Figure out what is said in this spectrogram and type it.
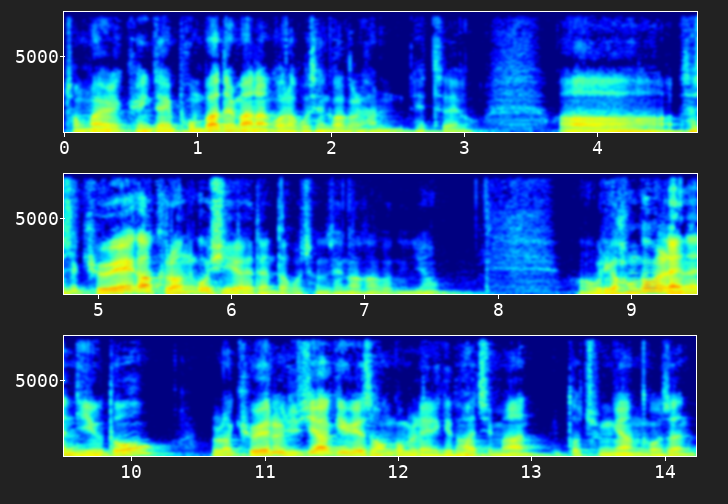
정말 굉장히 본받을 만한 거라고 생각을 한, 했어요. 어, 사실 교회가 그런 곳이어야 된다고 저는 생각하거든요. 어, 우리가 헌금을 내는 이유도 물론 교회를 유지하기 위해서 헌금을 내기도 하지만 또 중요한 것은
